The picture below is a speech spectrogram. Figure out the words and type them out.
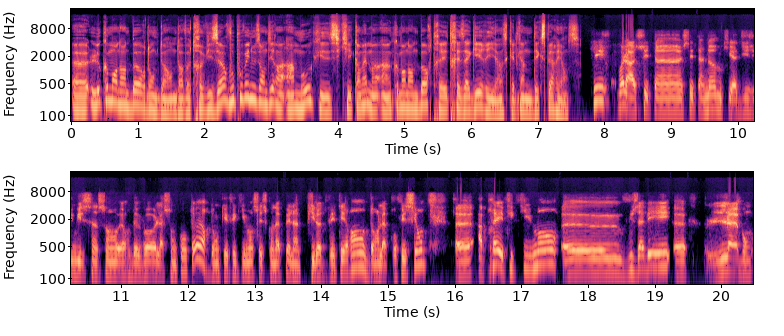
le commandant de bord donc dans, votre viseur, vous pouvez nous en dire un, mot qui, qui, est quand même un, commandant de bord très très aguerri, hein, c'est quelqu'un d'expérience voilà, c'est un, c'est un homme qui a 18 500 heures de vol à son compteur, donc effectivement c'est ce qu'on appelle un pilote vétéran dans la profession. Euh, après, effectivement, euh, vous avez euh, la, bon,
